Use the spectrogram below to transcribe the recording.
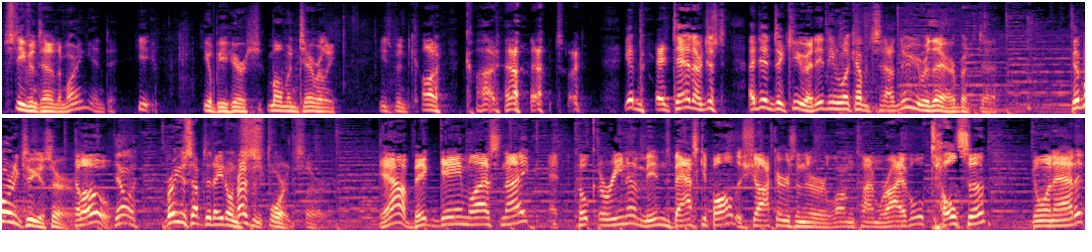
Stephen 10 in the morning. And he, he'll be here momentarily. He's been caught, caught out. Ted, I just, I did the cue. I didn't even look up. I knew you were there, but uh, good morning to you, sir. Hello. Tell, bring us up to date on Present. sports, sir. Yeah, big game last night at Koch Arena, men's basketball. The Shockers and their longtime rival, Tulsa, going at it.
